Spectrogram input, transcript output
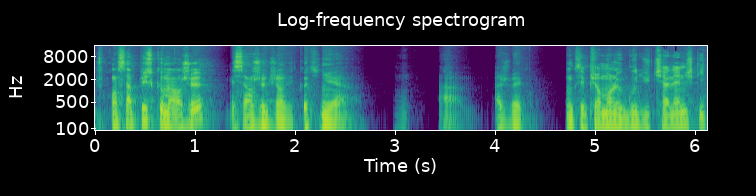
Je prends ça plus comme un jeu, mais c'est un jeu que j'ai envie de continuer à jouer. Donc c'est purement le goût du challenge qui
